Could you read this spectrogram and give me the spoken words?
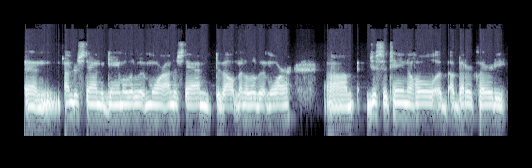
and understand the game a little bit more, understand development a little bit more, um, just attain a whole a, a, better clarity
